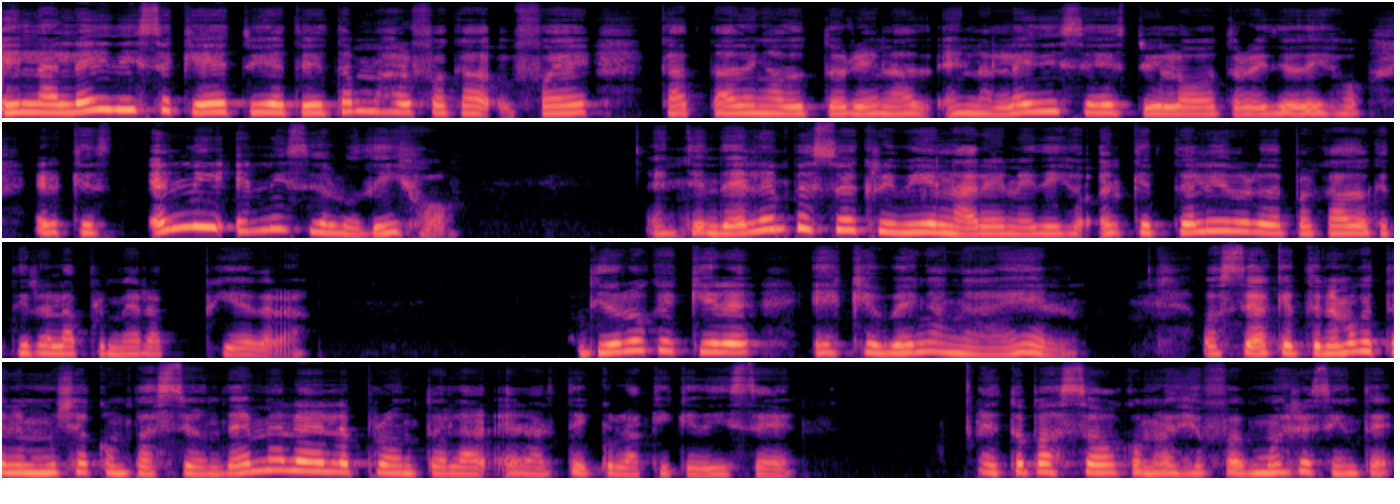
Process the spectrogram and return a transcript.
en la ley dice que esto y esto, y esta mujer fue, captada en adulterio, en la, en la ley dice esto y lo otro, y Dios dijo, el que, él, ni, él ni se lo dijo, ¿entiende? Él empezó a escribir en la arena y dijo, el que esté libre de pecado, que tire la primera piedra. Dios lo que quiere es que vengan a Él. O sea que tenemos que tener mucha compasión. Déjeme leerle pronto el, el artículo aquí que dice, esto pasó, como les dije, fue muy reciente,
